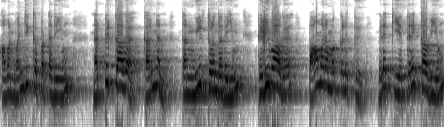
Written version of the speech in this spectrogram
அவன் வஞ்சிக்கப்பட்டதையும் நட்பிற்காக கர்ணன் தன் உயிர் துறந்ததையும் தெளிவாக பாமர மக்களுக்கு விளக்கிய திரைக்காவியம்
